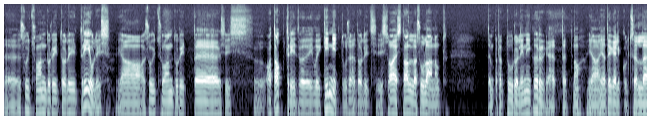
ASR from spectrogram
Äh, suitsuandurid olid riiulis ja suitsuandurite siis adaptrid või, või kinnitused olid siis laest alla sulanud. temperatuur oli nii kõrge, et, et noh, ja, ja tegelikult selle,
